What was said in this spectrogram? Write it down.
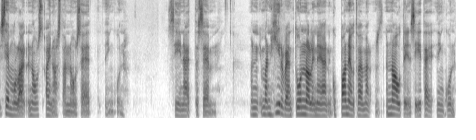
se mulla nous, ainoastaan nousee että niin kuin siinä, että se, mä, mä olen hirveän tunnollinen ja niin kuin paneutuva ja mä nautin siitä niin kuin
